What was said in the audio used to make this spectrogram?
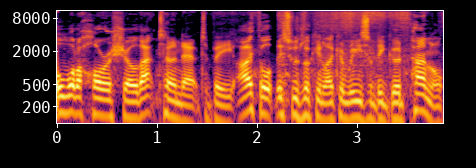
Well, what a horror show that turned out to be. I thought this was looking like a reasonably good panel.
